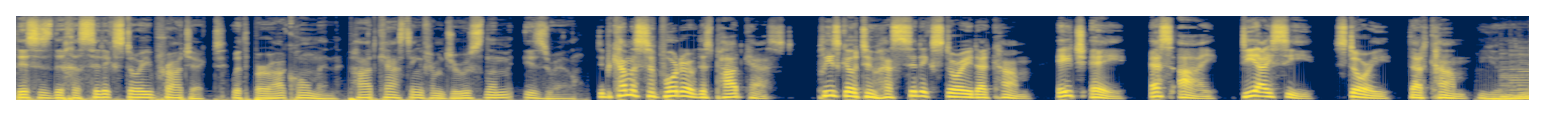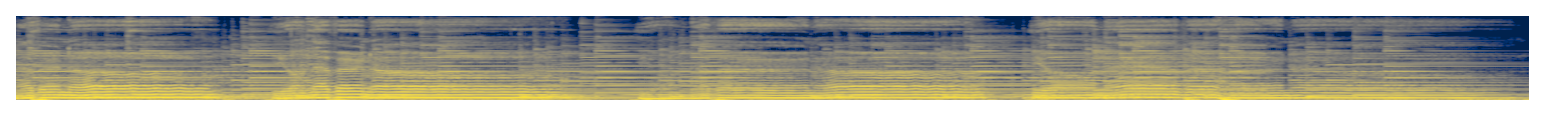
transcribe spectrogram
This is the Hasidic Story Project with Barak Hullman, podcasting from Jerusalem, Israel. To become a supporter of this podcast, please go to HasidicStory.com. H A S I D I C story.com. You'll never know. You'll never know.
